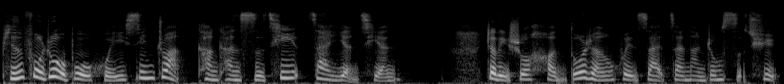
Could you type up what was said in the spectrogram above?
贫富若不回心转，看看死期在眼前。这里说很多人会在灾难中死去。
